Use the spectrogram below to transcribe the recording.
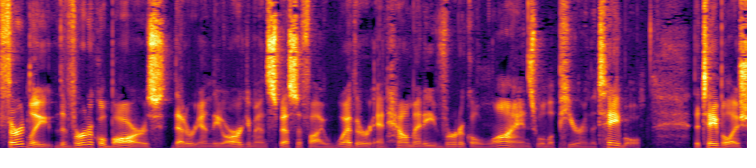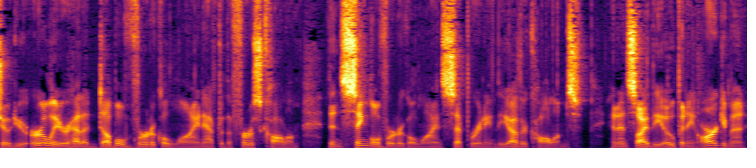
Thirdly, the vertical bars that are in the argument specify whether and how many vertical lines will appear in the table. The table I showed you earlier had a double vertical line after the first column, then single vertical lines separating the other columns. And inside the opening argument,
